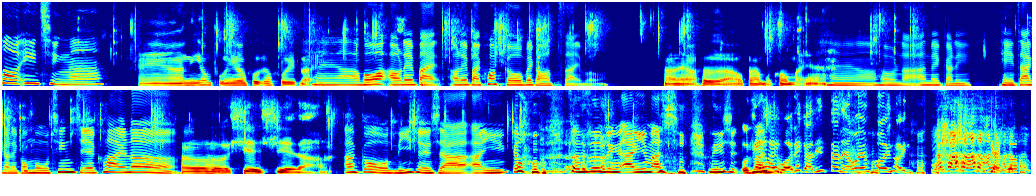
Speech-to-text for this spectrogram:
吼，疫情啊。哎呀，你用朋友回要回来。哎呀，无我后礼拜后礼拜看歌要甲我载无？哎呀，好啊，我看无看觅啊。哎呀，好啦，安尼甲你。提早甲你讲母亲节快乐！好好，谢谢啦。阿个李雪霞阿姨，个 陈思琴阿姨嘛是李雪。我听下我你赶紧等下，我。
